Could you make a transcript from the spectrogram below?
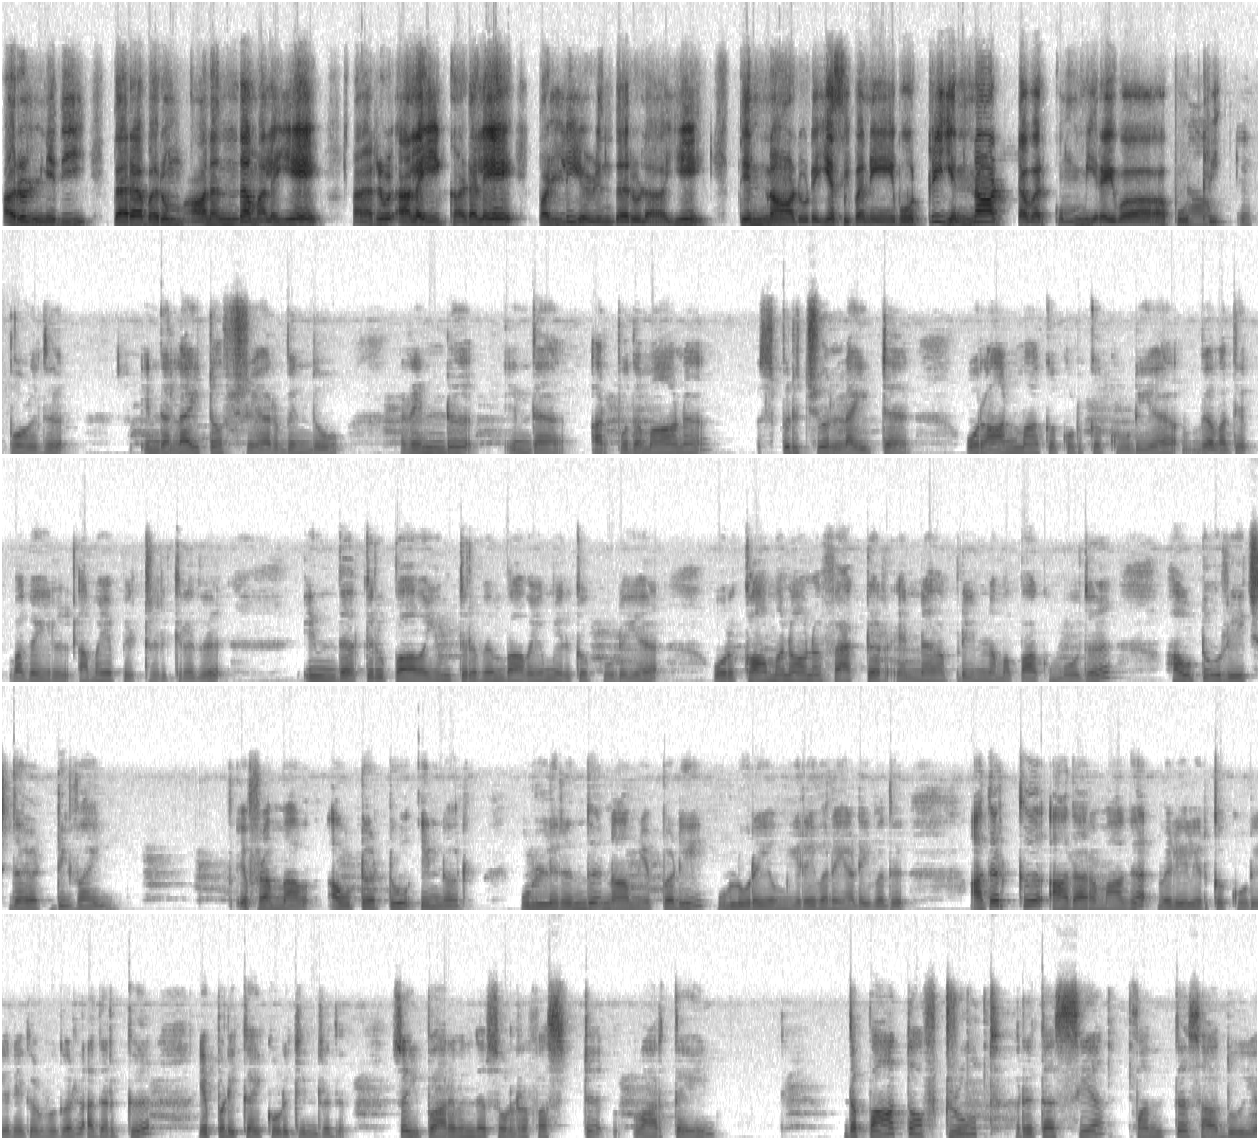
அருள்நிதி தரவரும் ஆனந்த மலையே அரு அலை கடலே பள்ளி எழுந்தருளாயே. தென்னாடுடைய சிவனே போற்றி எந்நாட்டவர்க்கும் இறைவா போற்றி. இப்பொழுது இந்த லைட் ஆஃப் ஸ்ரீ அரபிந்தோ ரெண்டு இந்த அற்புதமான ஸ்பிரிச்சுவல் லைட்டை ஒரு ஆன்மாக்கு கொடுக்கக்கூடிய வ- வதி- வகையில் அமைய பெற்றிருக்கிறது. இந்த திருப்பாவையும் திருவெம்பாவையும் இருக்கக்கூடிய ஒரு காமனான ஃபேக்டர் என்ன அப்படின்னு நம்ம பார்க்கும்போது how to reach the divine from outer to inner உள்ளிருந்து நாம் எப்படி உள்ளுரையும் இறைவனை அடைவது? அதற்கு ஆதாரமாக வெளியில் இருக்கக்கூடிய நிகழ்வுகள் அதற்கு எப்படி கை கொடுக்கின்றது ஸோ இப்போ அரவிந்தர் சொல்கிற ஃபஸ்ட்டு வார்த்தை த பாத் ஆஃப் ட்ரூத் ரிதஸ்ய பந்த சாதுய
